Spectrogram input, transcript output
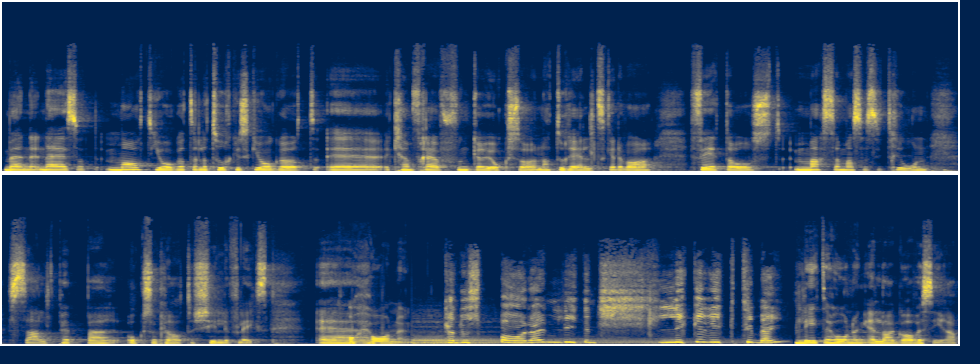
Men nej, så att matyoghurt eller turkisk yoghurt, eh, crème fraîche funkar ju också naturellt. Ska det vara fetaost, massa, massa citron, salt, peppar och såklart chiliflakes. Eh, Och honung. Kan du spara en liten slickerick till mig. Lite honung eller agavesirap.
